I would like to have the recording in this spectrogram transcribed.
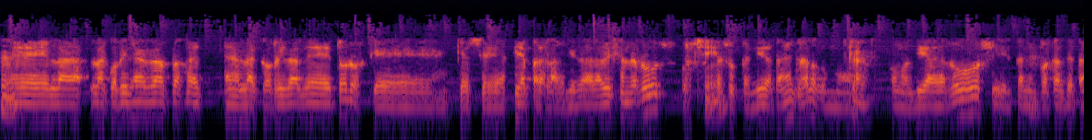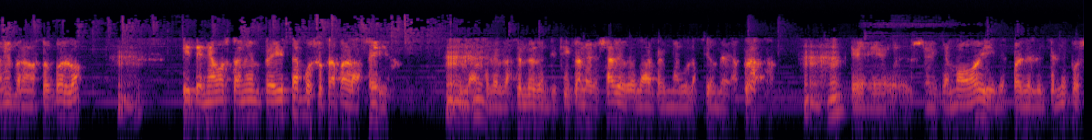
Eh, la, la, corrida de la plaza, eh, la corrida de toros que, que, se hacía para la Avenida de la Virgen de Rus, pues fue suspendida también, claro, como, como el Día de Rus y tan importante también para nuestro pueblo. Y teníamos también prevista pues otra para la feria la celebración del 25 aniversario de la reinauguración de la plaza, que se llamó y después del incendio pues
